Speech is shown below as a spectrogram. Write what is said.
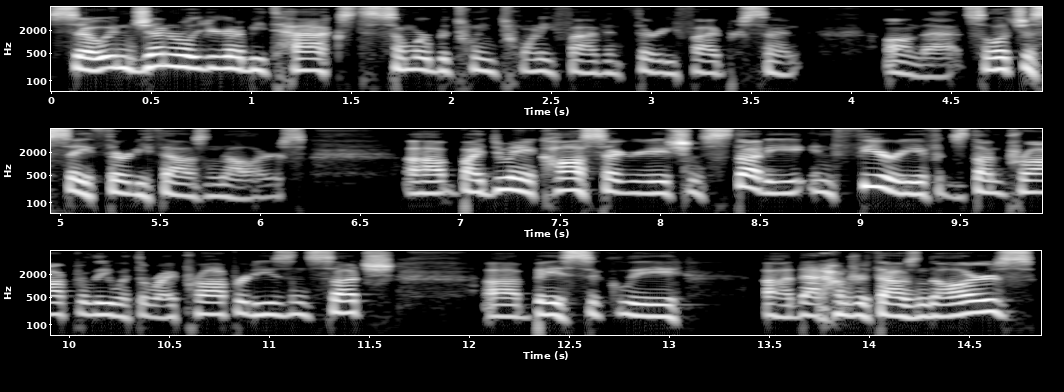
So in general, you're going to be taxed somewhere between 25 and 35% on that. So let's just say $30,000. Uh, by doing a cost segregation study, in theory, if it's done properly with the right properties and such, uh, basically uh, that $100,000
